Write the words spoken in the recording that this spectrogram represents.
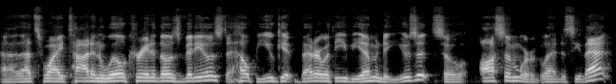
Uh, that's why Todd and Will created those videos to help you get better with EBM and to use it. So awesome. We're glad to see that.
